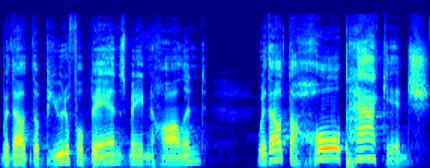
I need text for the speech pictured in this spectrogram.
without the beautiful bands made in Holland, without the whole package,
